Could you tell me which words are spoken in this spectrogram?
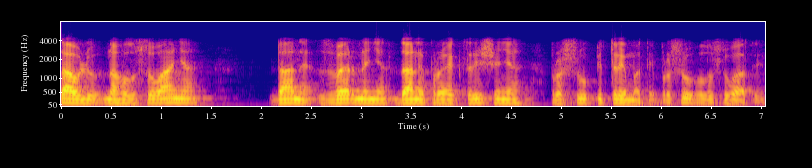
ставлю на голосування дане звернення, даний проект рішення. Прошу підтримати, прошу голосувати.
